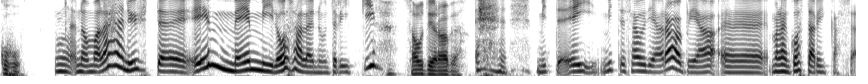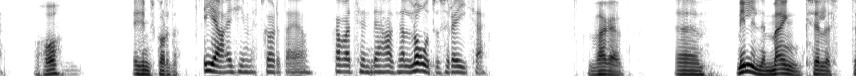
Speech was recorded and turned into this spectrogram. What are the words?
kuhu? no ma lähen ühte MM-il osalenud riiki. Saudi Araabia mitte, ei, mitte Saudi Araabia, ma lähen Costa Ricasse. ohoh, esimest korda? jaa, esimest korda, jah. kavatsen teha seal loodusreise. vägev. Milline mäng sellest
